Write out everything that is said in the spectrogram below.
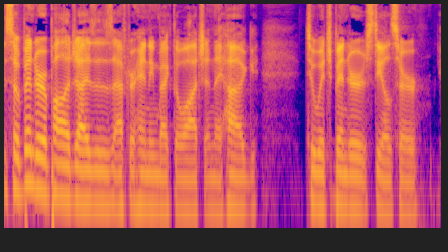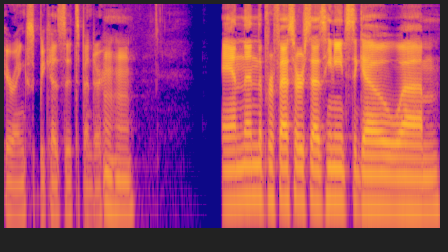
so Bender apologizes after handing back the watch, and they hug. To which Bender steals her earrings because it's Bender. Mm-hmm. And then the professor says he needs to go um,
